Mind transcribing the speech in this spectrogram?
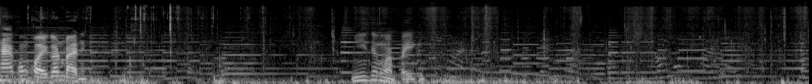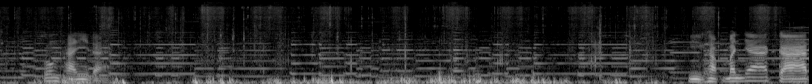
หาของข่อยก่อนบ้านี่นี่ทั้งว่าไปช่วงทายนี่แหละ นี่ครับบรรยากาศ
